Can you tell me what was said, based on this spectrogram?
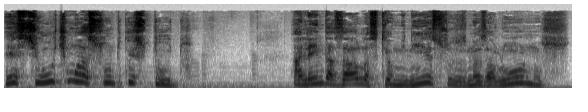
Este último assunto que estudo. Além das aulas que eu ministro dos meus alunos,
